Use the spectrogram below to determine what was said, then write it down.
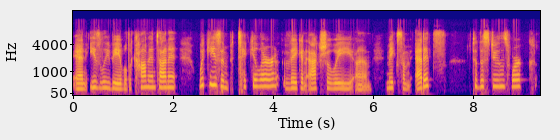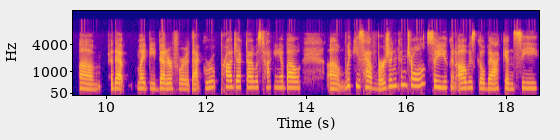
and easily be able to comment on it. Wikis in particular, they can actually um, make some edits to the students' work um, that might be better for that group project I was talking about. Um, wikis have version control, so you can always go back and see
